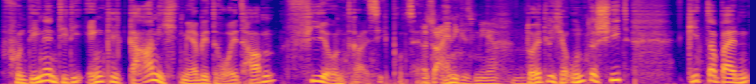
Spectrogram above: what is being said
Von denen, die die Enkel gar nicht mehr betreut haben, 34 Prozent. Also einiges mehr. Mhm. Deutlicher Unterschied. Geht dabei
